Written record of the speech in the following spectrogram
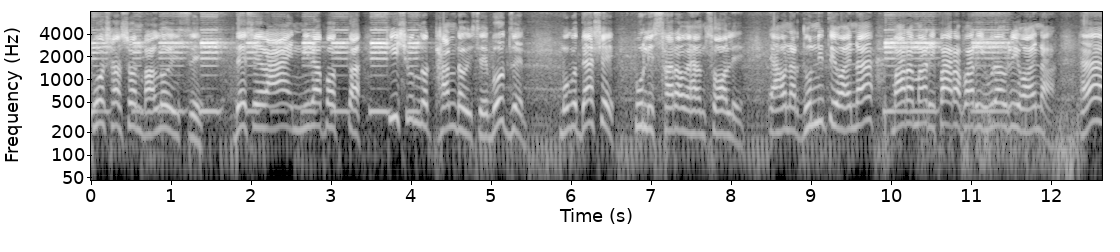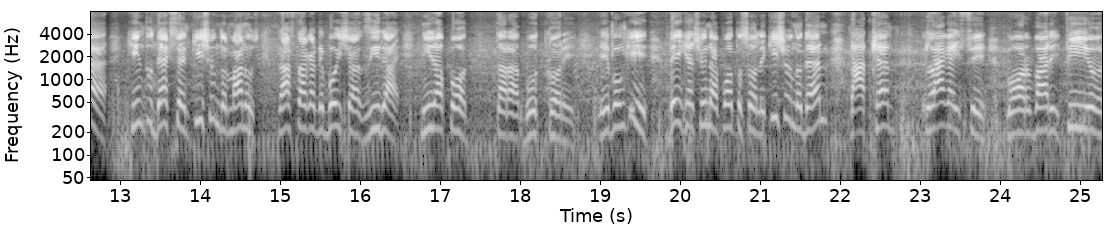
প্রশাসন ভালো হইছে, দেশের আইন নিরাপত্তা কি সুন্দর ঠান্ডা হইছে, বুঝছেন? মগো দেশে পুলিশ ছাড়াও এখন চলে। এখন আর দুর্নীতি হয় না, মারামারি, পারাপারি উড়াউড়ি হয় না। হ্যাঁ কিন্তু দেখছেন কি সুন্দর মানুষ রাস্তাঘাটে বৈশা জিরায়, নিরাপদ তারা বোধ করে। এবং কি, দেখে শুনে পথ চলে। কি সুন্দর, দেন দাঁত খ্যান লাগাইছে ঘর বাড়ি পিওর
